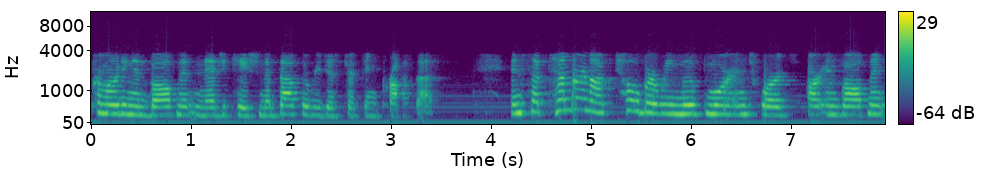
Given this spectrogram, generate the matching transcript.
promoting involvement and education about the redistricting process. In September and October, we moved more in towards our involvement,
